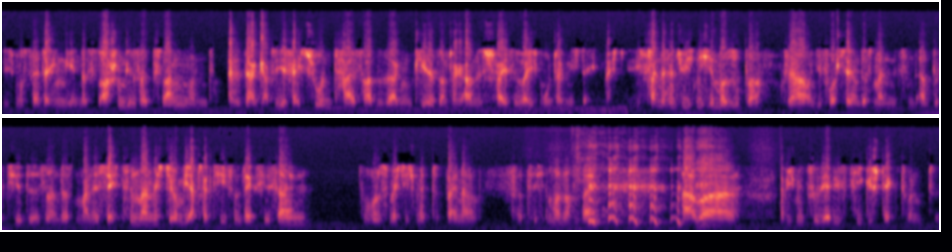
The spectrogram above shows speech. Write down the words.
ich musste halt dahin gehen. Das war schon ein gewisser Zwang und also da gab es ja vielleicht schon Talfahrten zu sagen, okay, der Sonntagabend ist scheiße, weil ich Montag nicht dahin möchte. Ich fand das natürlich nicht immer super, klar. Und die Vorstellung, dass man jetzt amputiert ist und dass man ist 16, man möchte irgendwie attraktiv und sexy sein, so das möchte ich mit beinahe 40 immer noch sein. Aber habe ich mir zu sehr dieses Ziel gesteckt und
